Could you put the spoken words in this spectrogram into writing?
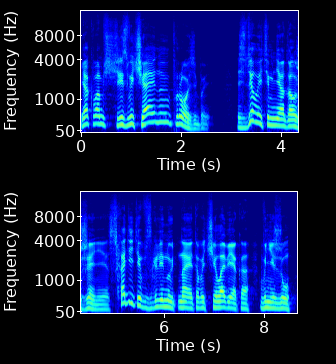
я к вам с чрезвычайной просьбой. Сделайте мне одолжение, сходите взглянуть на этого человека внизу.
